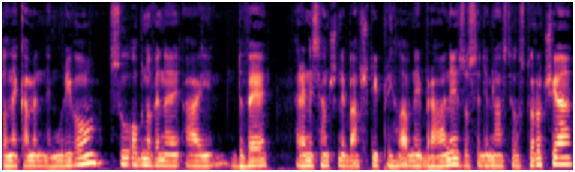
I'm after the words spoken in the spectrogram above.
plné kamenné murivo. Sú obnovené aj dve renesančné bašty pri hlavnej bráne zo 17. storočia.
